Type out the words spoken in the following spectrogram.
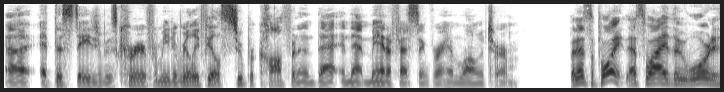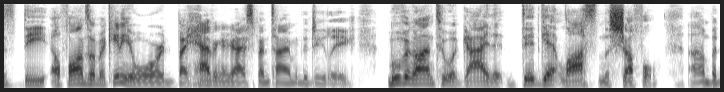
uh, at this stage of his career for me to really feel super confident that and that manifesting for him long term. But that's the point. That's why the award is the Alfonzo McKinney Award by having a guy spend time in the G League. Moving on to a guy that did get lost in the shuffle, um, but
